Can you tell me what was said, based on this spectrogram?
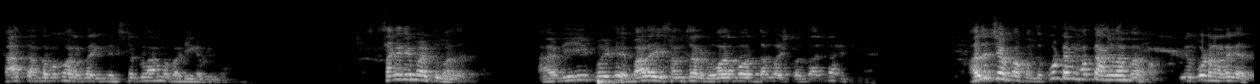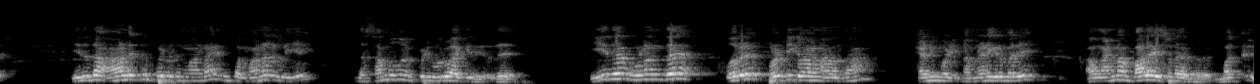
காத்து அந்த பக்கம் வரப்ப இங்க டிஸ்டர்ப் இல்லாம படிங்க அப்படின்னு சகஜமா எடுத்துக்கும் அதை. அப்படி போயிட்டு பாலாஜி சம்சாரம் ஓரமா ஒரு தம் வச்சுட்டு வந்தா என்ன நினைப்பீங்க அதிர்ச்சியா பார்ப்போம். இந்த கூட்டம் மொத்தம் அங்கதான் பார்ப்போம் இங்க கூட்டம் நடக்காது. இதுதான் ஆணுக்கும் பெண்ணுக்குமான இந்த மனநிலையை இந்த சமூகம் இப்படி உருவாக்கி இருக்கிறது இதை உணர்ந்த ஒரு பொலிட்டிக்கலான ஆள் தான் கனிமொழி. நம்ம நினைக்கிற மாதிரி அவங்க அண்ணா பாலாஜி சொன்னார் மக்கு.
